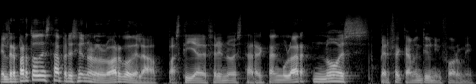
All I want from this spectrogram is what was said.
El reparto de esta presión a lo largo de la pastilla de freno esta rectangular no es perfectamente uniforme.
